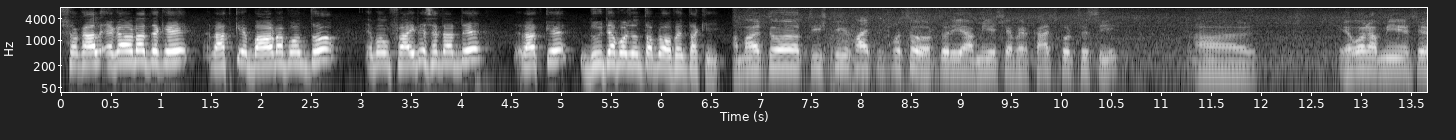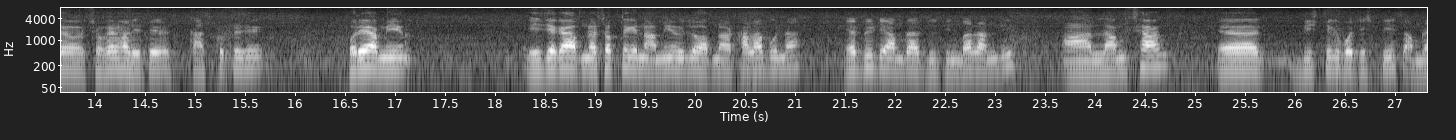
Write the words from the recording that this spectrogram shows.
সকাল এগারোটা থেকে রাতকে বারোটা পর্যন্ত। এবং ফ্রাইডে স্যাটারডে রাতকে দুইটা পর্যন্ত আমরা ওপেন থাকি। আমার তো ত্রিশ থেকে পঁয়ত্রিশ বছর ধরে আমি শেফের কাজ করতেছি। আর এখন আমি এসে শখের হাড়িতে কাজ করতেছি। পরে আমি এই জায়গায় আপনার সব থেকে নামি হইল আপনার খালাবুনা। এভরিডে আমরা দুই, তিনবার রান্ধি। আর লামসাং বিশ থেকে পঁচিশ পিস আমরা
